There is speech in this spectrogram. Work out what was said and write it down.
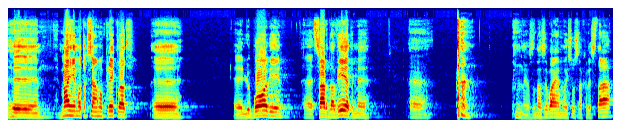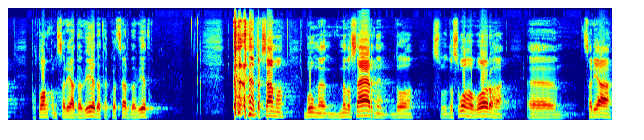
Е, Маємо так само приклад е, е, любові. Е, Цар Давид, ми е, називаємо Ісуса Христа, потомком царя Давида, так цар Давид так само був ми- милосердним до, до свого ворога, е, царя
